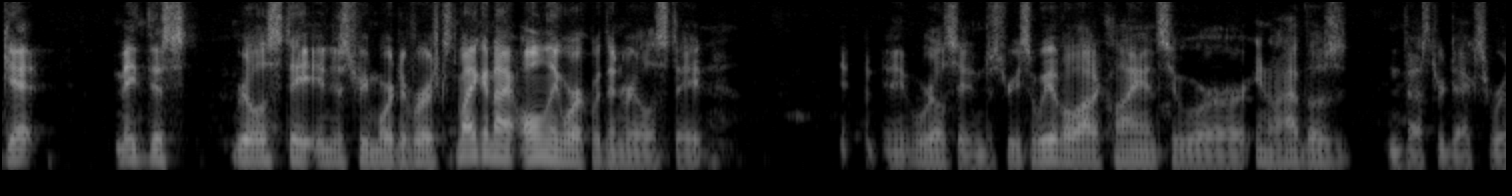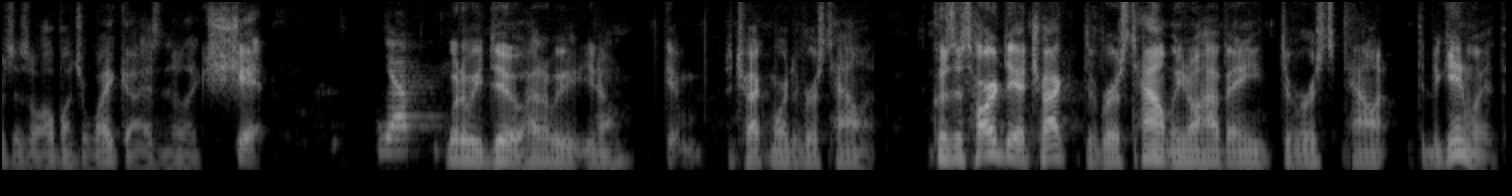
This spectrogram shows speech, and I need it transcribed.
get make this real estate industry more diverse. Because Mike and I only work within real estate real estate industry. So we have a lot of clients who are, you know, have those investor decks where just all a bunch of white guys and they're like, shit. Yep. What do we do? How do we, you know, get attract more diverse talent? Because it's hard to attract diverse talent when you don't have any diverse talent to begin with.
